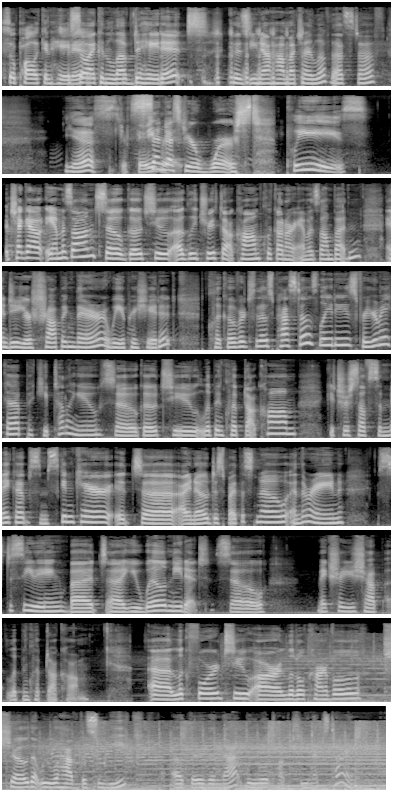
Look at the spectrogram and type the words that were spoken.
So Paula can hate it. so I can love to hate it because you know how much I love that stuff. yes, your favorite. Send us your worst. please. Check out Amazon. So go to uglytruth.com, click on our Amazon button, and do your shopping there. We appreciate it. Click over to those pastels, ladies, for your makeup. I keep telling you. So go to lipandclip.com, get yourself some makeup, some skincare. It's, uh, I know, despite the snow and the rain, it's deceiving, but uh, you will need it. So make sure you shop lipandclip.com. Uh, look forward to our little carnival show that we will have this week. Other than that, we will talk to you next time.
